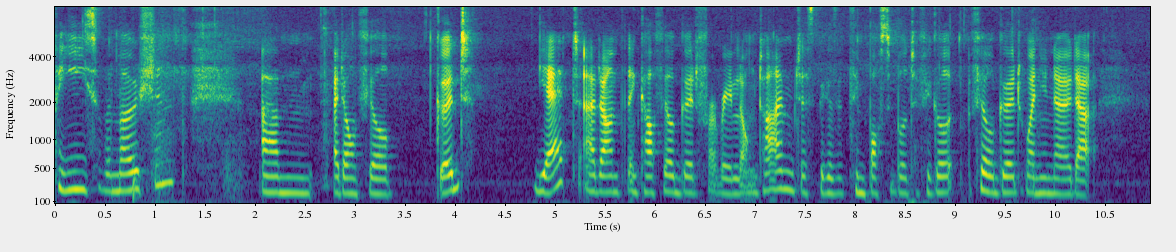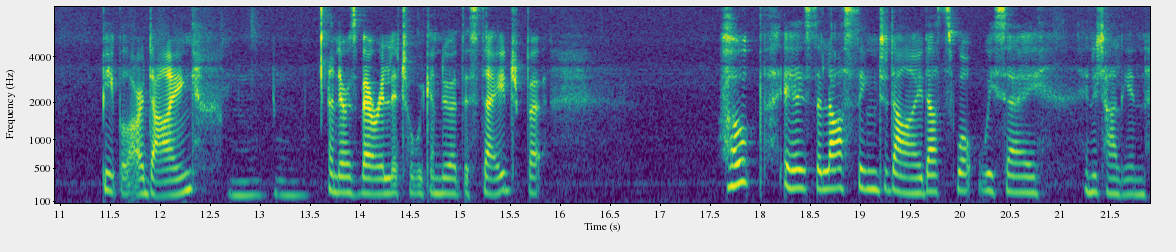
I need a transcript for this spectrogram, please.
piece of emotions. Um, I don't feel good yet. I don't think I'll feel good for a very long time just because it's impossible to feel, feel good when you know that people are dying mm -hmm. and there's very little we can do at this stage but hope is the last thing to die. That's what we say in Italian.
